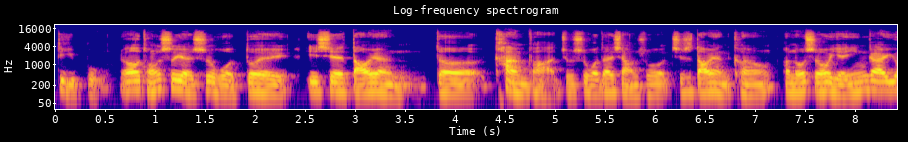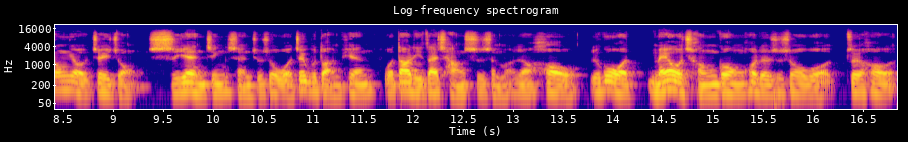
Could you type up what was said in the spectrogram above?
地步，然后同时也是我对一些导演的看法，就是我在想说，其实导演可能很多时候也应该拥有这种实验精神，就是我这部短片我到底在尝试什么，然后如果我没有成功，或者是说我最后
